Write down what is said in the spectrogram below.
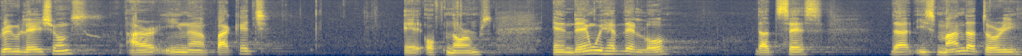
regulations are in a package uh, of norms. And then we have the law that says that is mandatory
